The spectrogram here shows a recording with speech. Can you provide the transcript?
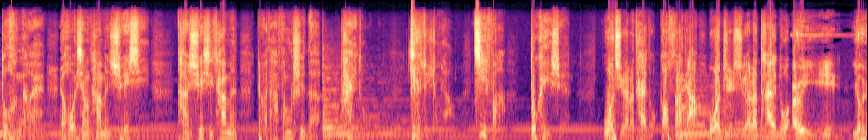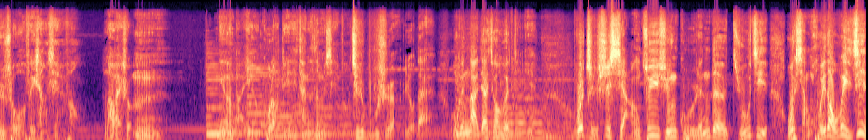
都很可爱。然后我向他们学习，他学习他们表达方式的态度，这个最重要。技法都可以学，我学了态度，告诉大家，我只学了态度而已。有人说我非常先锋，老外说，嗯，你能把一个古老乐器弹得这么先锋？其实不是，有待我跟大家交个底。我只是想追寻古人的足迹，我想回到魏晋，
